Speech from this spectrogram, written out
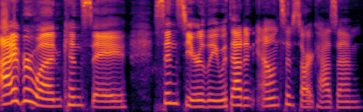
I, for one, can say sincerely, without an ounce of sarcasm,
